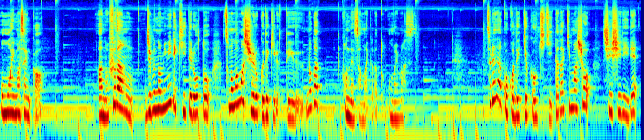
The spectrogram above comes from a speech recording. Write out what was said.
思いませんか？あの普段自分の耳で聞いてる音そのまま収録できるっていうのがコンデンサーマイクだと思います。それではここで1曲お聴きいただきましょう。CCD で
